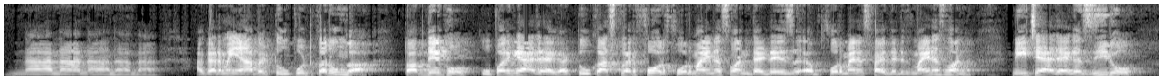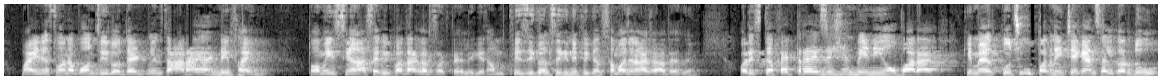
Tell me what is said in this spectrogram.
ना ना ना ना ना। अगर मैं यहाँ पे टू पुट करूँगा तो आप देखो, ऊपर क्या आ जाएगा? टू का square four four minus one that is four minus five that is minus one नीचे आ जाएगा zero minus one upon zero that mean आ रहा है अनडिफाइंड तो हम इस यहाँ से भी पता कर सकते हैं, लेकिन हम फ़िज़िकल सिग्निफिकेंस समझना चाहते थे। और इसका फैक्टराइजेशन भी नहीं हो पा रहा है कि मैं कुछ ऊपर नीचे कैंसिल कर दूँ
